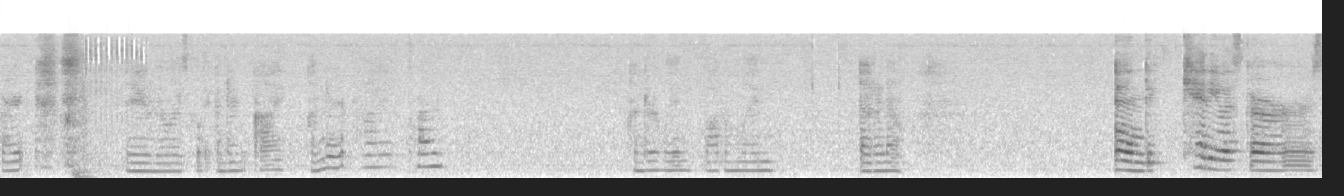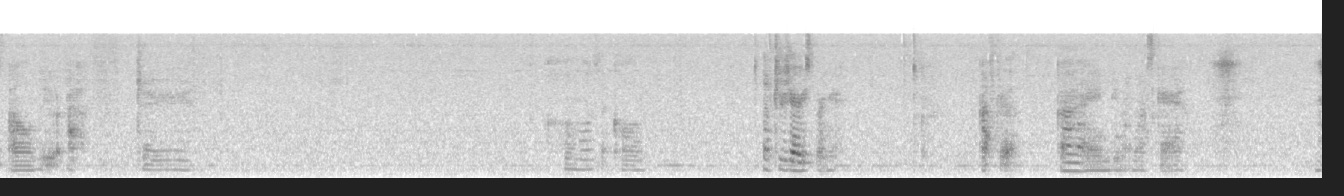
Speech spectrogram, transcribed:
part. I don't know what it's called, the under eye, under eye part? Under lid, bottom lid, I don't know. And kitty whiskers I'll do after. Um, what's it called? After Jerry Springer. After that, I do my mascara.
